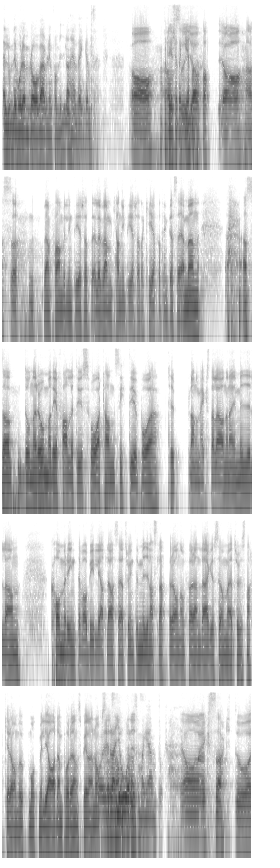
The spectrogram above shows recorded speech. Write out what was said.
eller om det vore en bra värvning från Milan helt enkelt. Ja, För att ersätta alltså, Kepa? fatt, ja, alltså vem fan vill inte ersätta, eller vem kan inte ersätta Kepa tänkte jag säga. Men eh, alltså Donnarumma, det fallet är ju svårt. Han sitter ju på typ bland de högsta lönerna i Milan. Kommer inte vara billig att lösa. Jag tror inte Milan släpper honom för en lägre summa. Jag tror vi snackar om upp mot miljarden på den spelaren också. Raiola Samtidigt- som agent. Ja, exakt. Och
